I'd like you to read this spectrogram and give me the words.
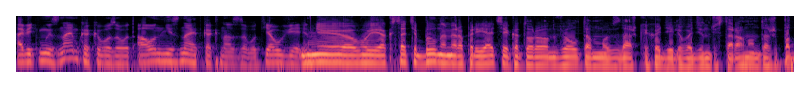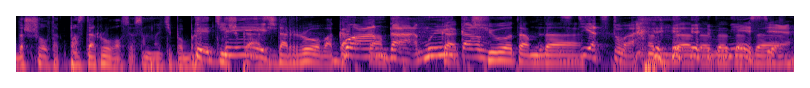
а ведь мы знаем, как его зовут, а он не знает, как нас зовут, я уверен. Не, я, кстати, был на мероприятии, которое он вел, там мы с Дашкой ходили в один ресторан, он даже подошел, так поздоровался со мной, типа, братишка, здорово, как Банда, там, мы как там чё там, да. С детства. Да, да, да, да, Вместе.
